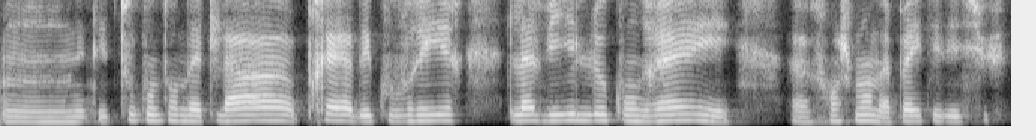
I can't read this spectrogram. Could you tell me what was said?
on était tout content d'être là, prêt à découvrir la ville, le congrès, et euh, franchement, on n'a pas été déçus.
